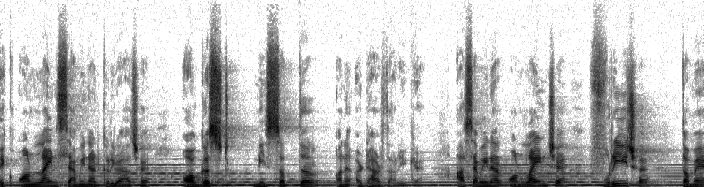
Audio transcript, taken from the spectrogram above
એક ઓનલાઈન સેમિનાર કરી રહ્યા છે ઓગસ્ટની સત્તર અને અઢાર તારીખે. આ સેમિનાર ઓનલાઈન છે, ફ્રી છે તમે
